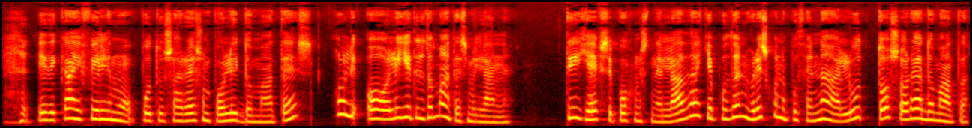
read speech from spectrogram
Ειδικά οι φίλοι μου που τους αρέσουν πολύ οι ντομάτες, όλοι, όλοι για τις ντομάτες μιλάνε. Τι γεύση που έχουν στην Ελλάδα και που δεν βρίσκουν πουθενά αλλού τόσο ωραία ντομάτα.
